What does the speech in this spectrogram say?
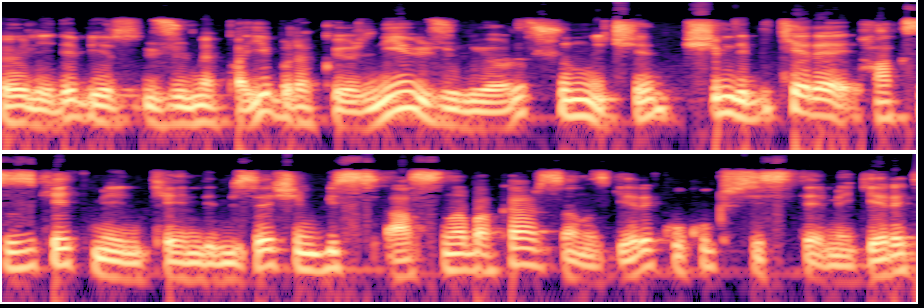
öyle de bir üzülme payı bırakıyoruz. Niye üzülüyoruz? Şunun için şimdi bir kere haksızlık etmeyin kendimize. Şimdi biz aslına bakarsanız gerek hukuk sistemi gerek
